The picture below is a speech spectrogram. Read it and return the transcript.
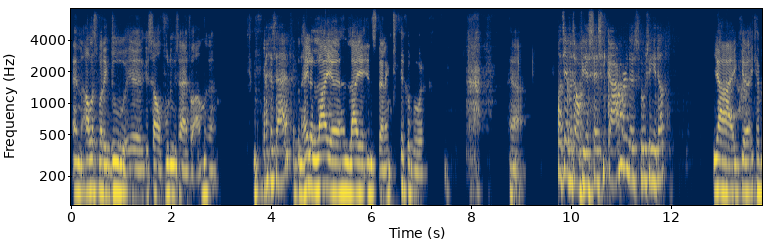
En alles wat ik doe, zal voeding zijn voor anderen. Leg eens uit. Ik heb een hele luie, luie instelling tegenwoordig. Ja. Want je hebt het over je sessiekamer, dus hoe zie je dat? Ja, ik, ik, heb,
